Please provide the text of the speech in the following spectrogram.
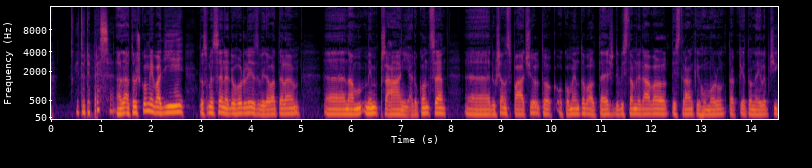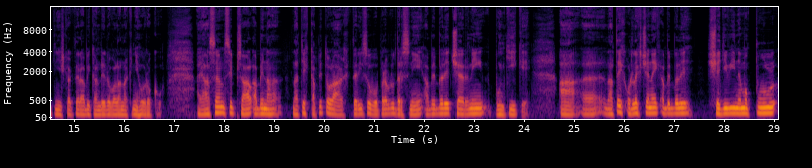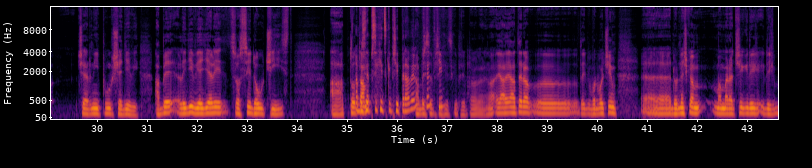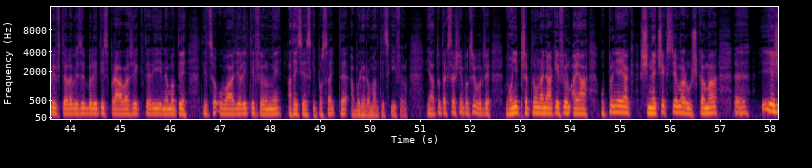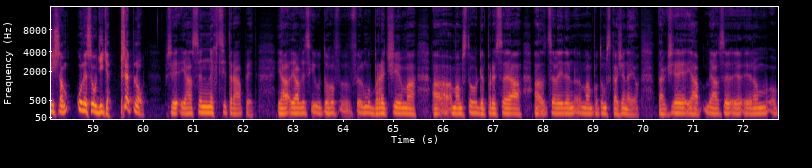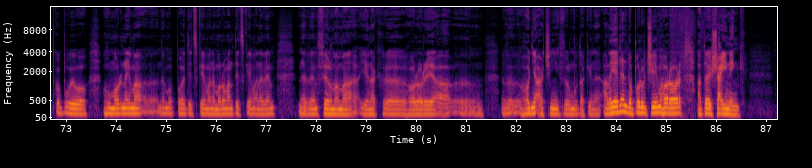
Je to deprese. A, a trošku mi vadí, to jsme se nedohodli s vydavatelem e, na mým přání. A dokonce e, Dušan Spáčil to okomentoval tež, kdybys tam nedával ty stránky humoru, tak je to nejlepší knížka, která by kandidovala na knihu roku. A já jsem si přál, aby na, na těch kapitolách, které jsou opravdu drsný, aby byly černý puntíky. A e, na těch odlehčených, aby byly šedivý nebo půl černý, půl šedivý. Aby lidi věděli, co si jdou číst. A to aby tam, se psychicky připravili Aby se psychicky připravili. No, já, já teda eh, teď odbočím, eh, do dneška mám radši, když, když by v televizi byli ty zprávaři, který, nebo ty, ty, co uváděli ty filmy, a teď si hezky posaďte a bude romantický film. Já to tak strašně potřebuji, protože oni přepnou na nějaký film a já úplně jak šneček s těma růžkama, eh, Ježíš tam unesou dítě, přepnout. že já se nechci trápit. Já, já vždycky u toho filmu brečím a, a, a mám z toho deprese a, a celý den mám potom zkažené. Jo. Takže já, já se jenom obklopuju humornýma nebo poetickýma nebo romantickýma, nevím, nevím, filmama, jinak uh, horory a uh, hodně akčních filmů taky ne. Ale jeden doporučím horor a to je Shining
